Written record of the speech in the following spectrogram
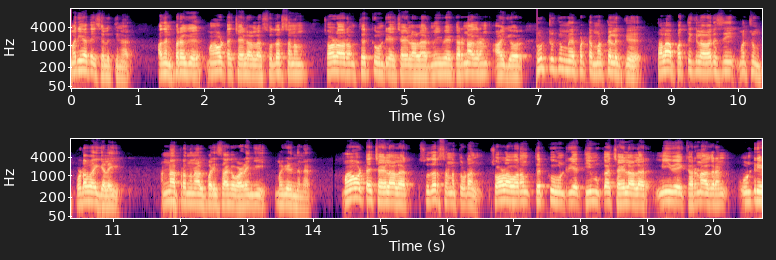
மரியாதை செலுத்தினர். அதன் பிறகு மாவட்ட செயலாளர் சுதர்சனம் சோழாரம் தெற்கு ஒன்றிய செயலாளர் மீவே கருணாகரன் ஆகியோர் நூற்றுக்கும் மேற்பட்ட மக்களுக்கு தலா பத்து கிலோ அரிசி மற்றும் புடவைகளை அண்ணா பிறந்தநாள் பரிசாக வழங்கி மகிழ்ந்தனர். மாவட்ட செயலாளர் சுதர்சனத்துடன் சோழவரம் தெற்கு ஒன்றிய திமுக செயலாளர் மீவே கருணாகரன் ஒன்றிய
